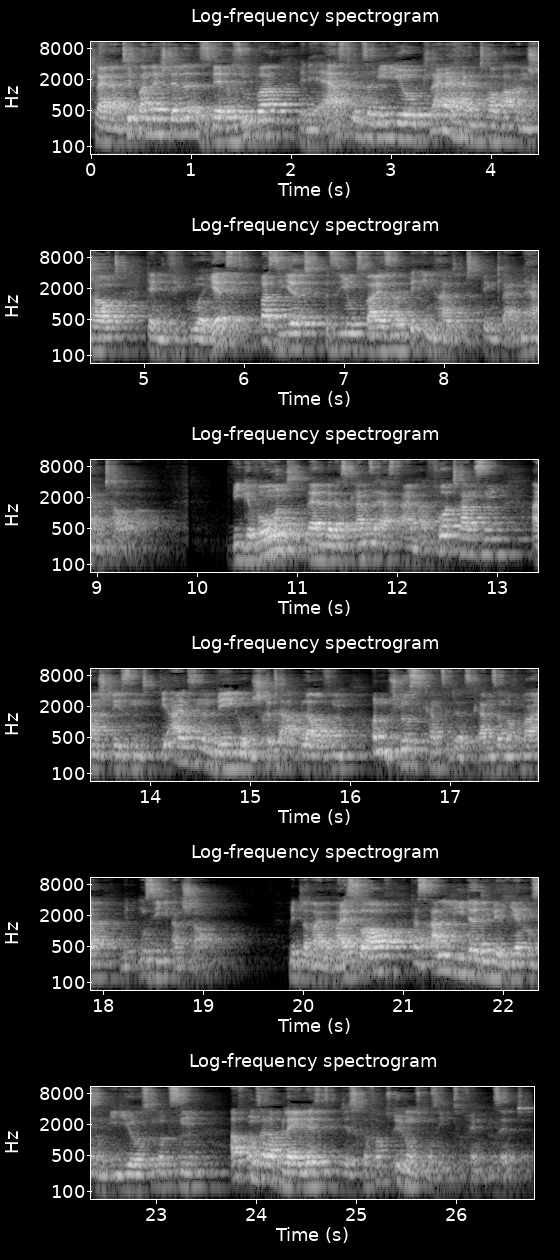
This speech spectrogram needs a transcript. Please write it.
Kleiner Tipp an der Stelle, es wäre super, wenn ihr erst unser Video Kleiner Herrentaucher anschaut, denn die Figur jetzt basiert bzw. beinhaltet den kleinen Herrentaucher. Wie gewohnt werden wir das Ganze erst einmal vortanzen, anschließend die einzelnen Wege und Schritte ablaufen und am Schluss kannst du dir das Ganze nochmal mit Musik anschauen. Mittlerweile weißt du auch, dass alle Lieder, die wir hier in unseren Videos nutzen, auf unserer Playlist Discofox Übungsmusik zu finden sind.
